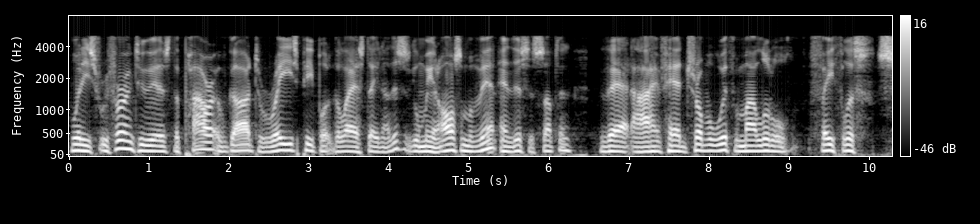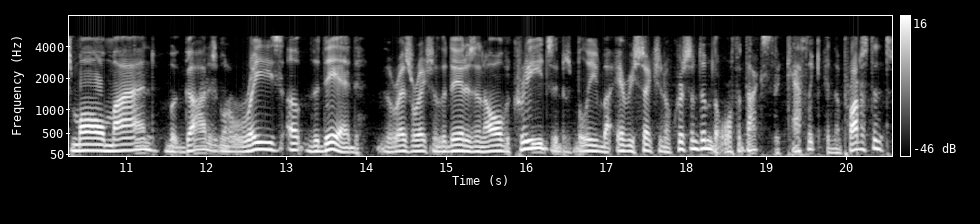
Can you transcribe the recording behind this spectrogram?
What he's referring to is the power of God to raise people at the last day. Now, this is going to be an awesome event, and this is something that I have had trouble with with my little faithless small mind, but God is going to raise up the dead. The resurrection of the dead is in all the creeds. It is believed by every section of Christendom the Orthodox, the Catholic, and the Protestant.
